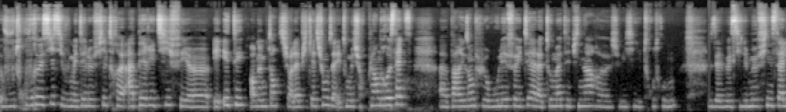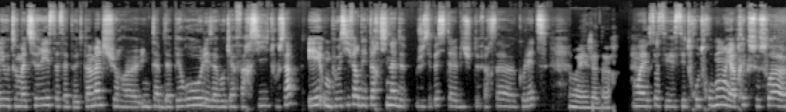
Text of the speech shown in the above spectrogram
Vous trouverez aussi, si vous mettez le filtre apéritif et, euh, été en même temps sur l'application, vous allez tomber sur plein de recettes. par exemple, le roulé feuilleté à la tomate épinard, celui-ci est trop trop bon. Vous avez aussi les muffins salés aux tomates cerises, ça, ça peut être pas mal sur une table d'apéro, les avocats farci, tout ça. Et on peut aussi faire des tartinades. Je sais pas si tu as l'habitude de faire ça, euh, Ouais, j'adore. Ouais, ça c'est trop trop bon. Et après que ce soit, euh,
